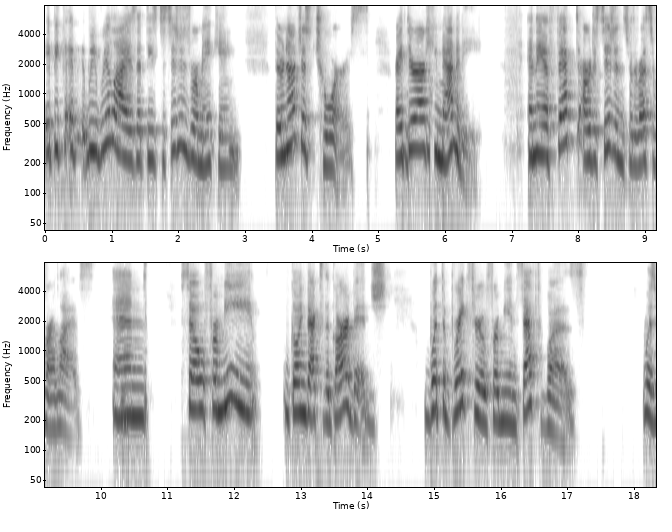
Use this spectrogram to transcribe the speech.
it, bec- we realize that these decisions we're making, they're not just chores, right? They're our humanity, and they affect our decisions for the rest of our lives. And so, for me, going back to the garbage, what the breakthrough for me and Seth was, was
